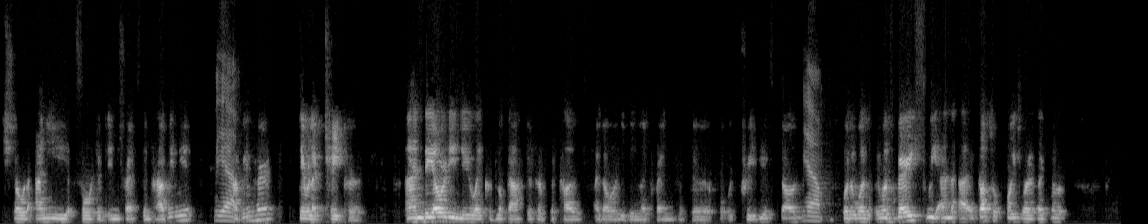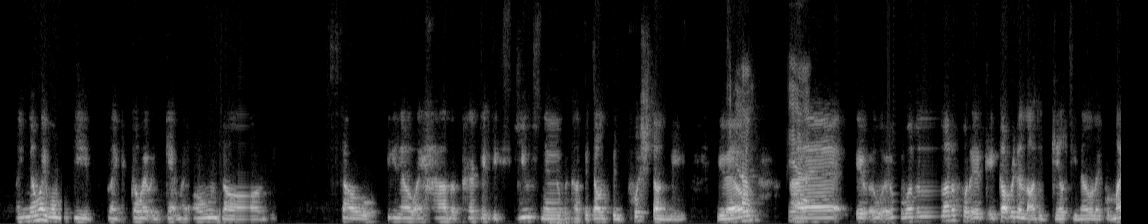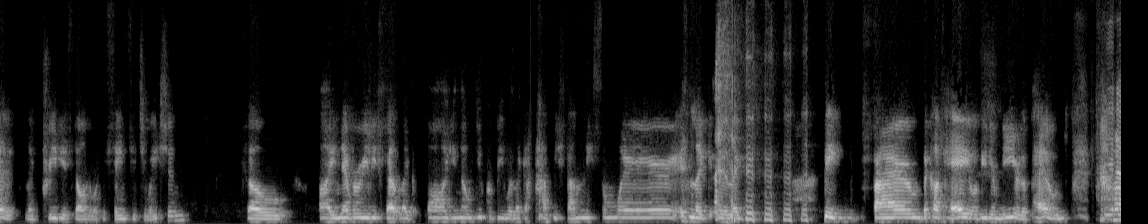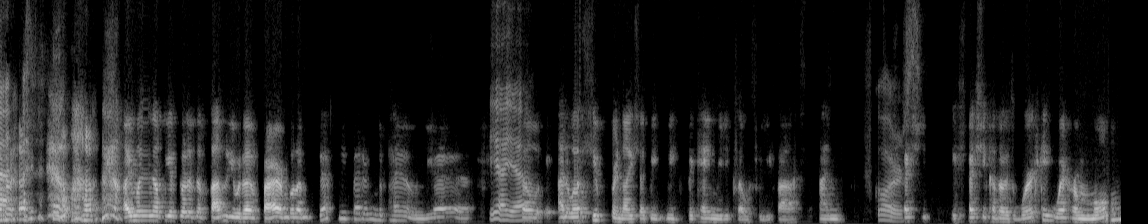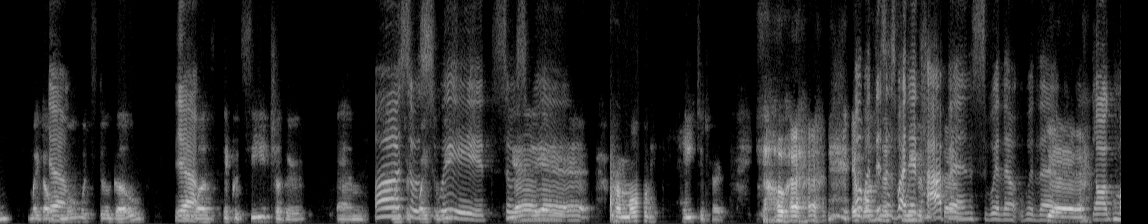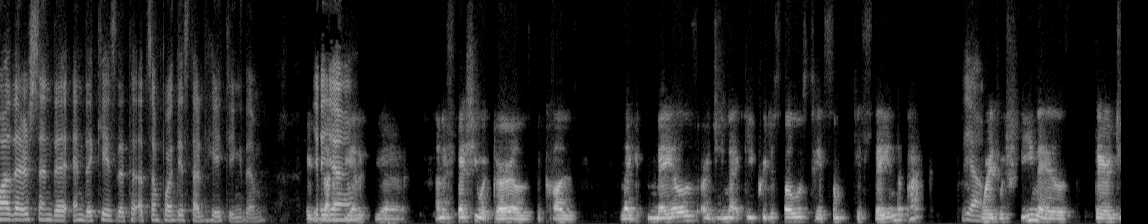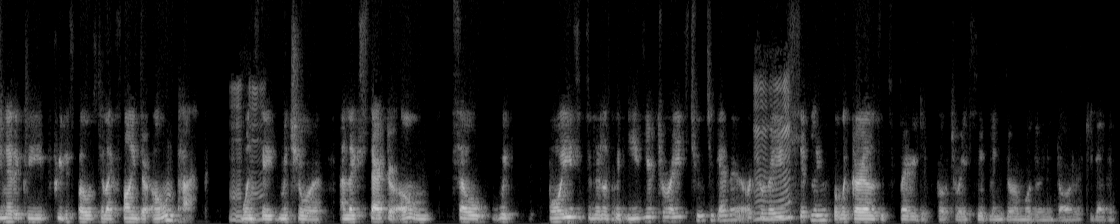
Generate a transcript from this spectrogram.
showed any sort of interest in having it yeah, having her, they were like, take her. And they already knew I could look after her because I'd already been like friends with the with previous dog. yeah, But it was it was very sweet, and I got to a point where I was like, well, I know I won't be like go out and get my own dog. So you know, I have a perfect excuse now because the dog's been pushed on me. You know, yeah, yeah, uh, it, it was a lot of fun. It, it got rid of a lot of guilt, you know. Like with my like previous dog, it was the same situation. So I never really felt like, oh, you know, you could be with like a happy family somewhere like a, like big farm because hey, it was either me or the pound. Yeah. I might not be as good as a family without a farm, but I'm definitely better than the pound. Yeah. yeah, yeah. So and it was super nice. Like we, we became really close really fast, and of course. especially especially because I was working where her mom, my dog's Yeah. mum, would still go. Yeah. It was they could see each other. Um, once or so twice a week. sweet. So yeah, sweet. yeah, yeah. Her mom hated her. So uh, it oh, but this is what it happens with the with the Yeah. dog mothers and the and the kids that at some point they start hating them. Exactly. yeah. And yeah. And especially with girls because like males are genetically predisposed to some to stay in the pack, Yeah. whereas with females they're genetically predisposed to like find their own pack once Mhm. they mature and like start their own. So with boys, it's a little bit easier to raise two together or to Mhm. raise siblings, but with girls, it's very difficult to raise siblings or a mother and a daughter together.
